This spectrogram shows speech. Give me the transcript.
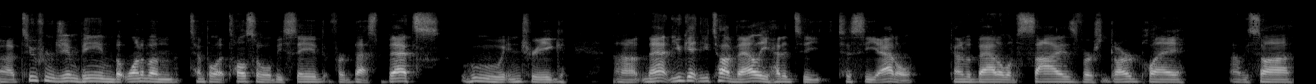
Uh, two from Jim Bean, but one of them, Temple at Tulsa, will be saved for best bets. Ooh, intrigue. Uh, Matt, you get Utah Valley headed to, to Seattle, kind of a battle of size versus guard play. Uh, we saw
